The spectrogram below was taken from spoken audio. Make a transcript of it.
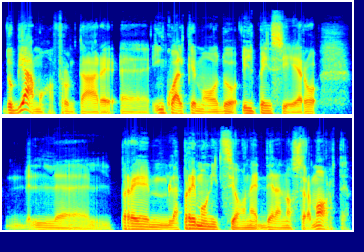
dobbiamo affrontare eh, in qualche modo il pensiero, il, pre, la premonizione della nostra morte.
